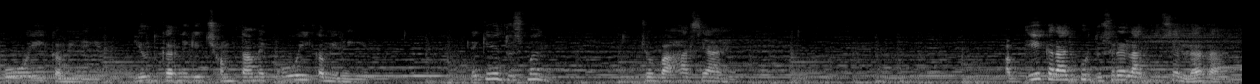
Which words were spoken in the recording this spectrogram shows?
कोई कमी नहीं है। युद्ध करने की क्षमता में कोई कमी नहीं है। लेकिन ये दुश्मन जो बाहर से आए हैं, अब एक राजपूत दूसरे राजपूत से लड़ रहा है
